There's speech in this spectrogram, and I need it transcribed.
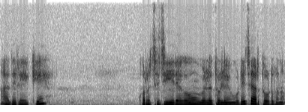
അതിലേക്ക് കുറച്ച് ജീരകവും വെളുത്തുള്ളിയും കൂടി ചേർത്ത് കൊടുക്കണം.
